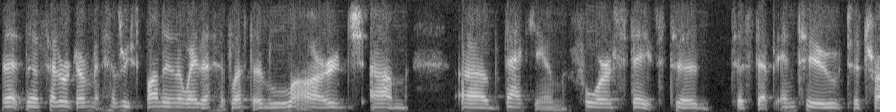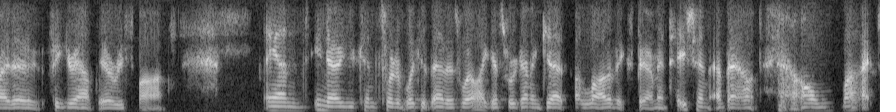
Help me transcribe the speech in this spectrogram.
That the federal government has responded in a way that has left a large um, uh, vacuum for states to to step into to try to figure out their response. And you know, you can sort of look at that as well. I guess we're going to get a lot of experimentation about how much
